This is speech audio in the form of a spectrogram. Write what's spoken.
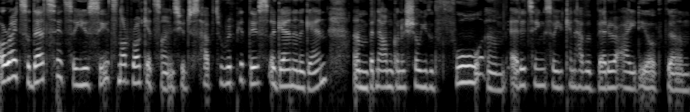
Alright, so that's it. So you see, it's not rocket science. You just have to repeat this again and again. Um, but now I'm gonna show you the full um, editing so you can have a better idea of the um,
